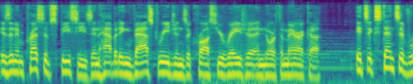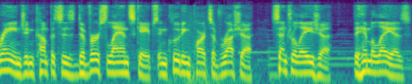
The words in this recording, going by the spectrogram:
is an impressive species inhabiting vast regions across Eurasia and North America. Its extensive range encompasses diverse landscapes including parts of Russia, Central Asia, the Himalayas,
